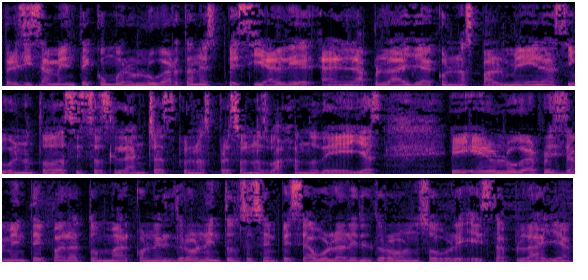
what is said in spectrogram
precisamente como era un lugar tan especial eh, en la playa con las palmeras y bueno, todas esas lanchas con las personas bajando de ellas, eh, era un lugar precisamente para tomar con el dron. Entonces empecé a volar el dron sobre esta playa.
